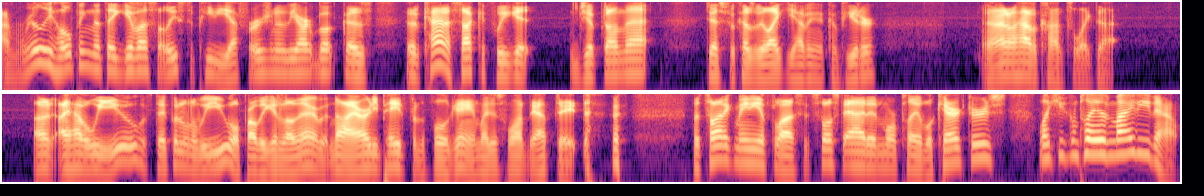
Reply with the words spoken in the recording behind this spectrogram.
I'm really hoping that they give us at least a PDF version of the art book because it would kind of suck if we get gypped on that just because we like you having a computer. And I don't have a console like that. I, I have a Wii U. If they put it on a Wii U, I'll probably get it on there. But no, I already paid for the full game. I just want the update. But Sonic Mania Plus, it's supposed to add in more playable characters, like you can play as Mighty now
